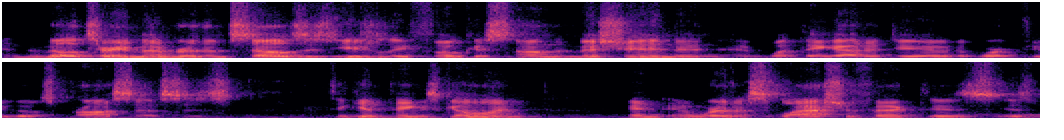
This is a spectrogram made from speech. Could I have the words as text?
and the military member themselves is usually focused on the mission and, and what they got to do to work through those processes to get things going. And, and where the splash effect is, is,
